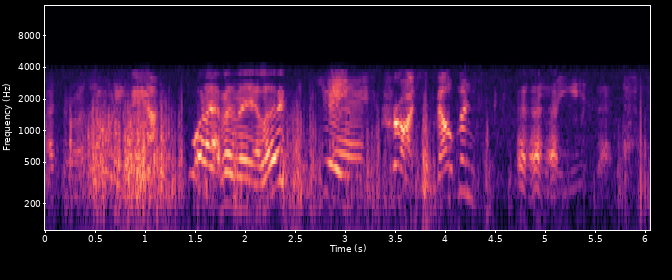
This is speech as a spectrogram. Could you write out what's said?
That's alright. Sort him out. What happened there, Luke? Jesus Christ, Veltman. That's what he used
